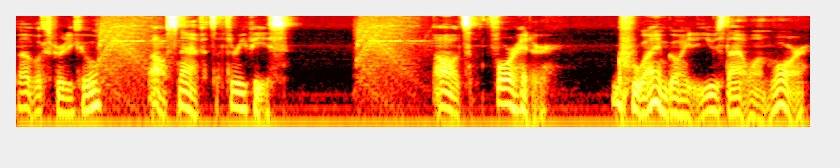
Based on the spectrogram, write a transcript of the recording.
That looks pretty cool. Oh, snap, it's a three piece. Oh, it's a four hitter. Ooh, I am going to use that one more.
